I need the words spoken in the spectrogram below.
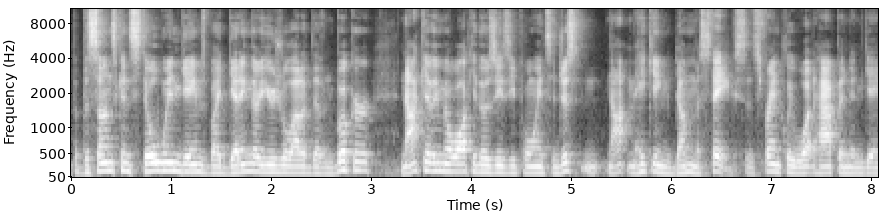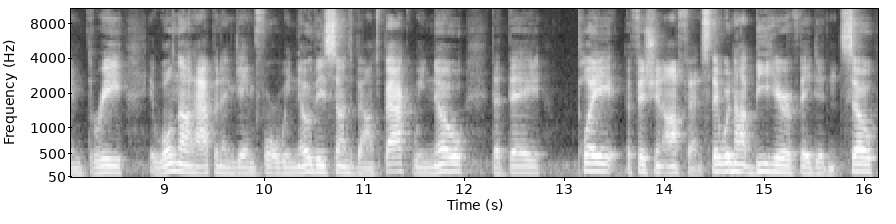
but the Suns can still win games by getting their usual out of Devin Booker, not giving Milwaukee those easy points, and just not making dumb mistakes. It's frankly what happened in game three. It will not happen in game four. We know these Suns bounce back. We know that they play efficient offense. They would not be here if they didn't. So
